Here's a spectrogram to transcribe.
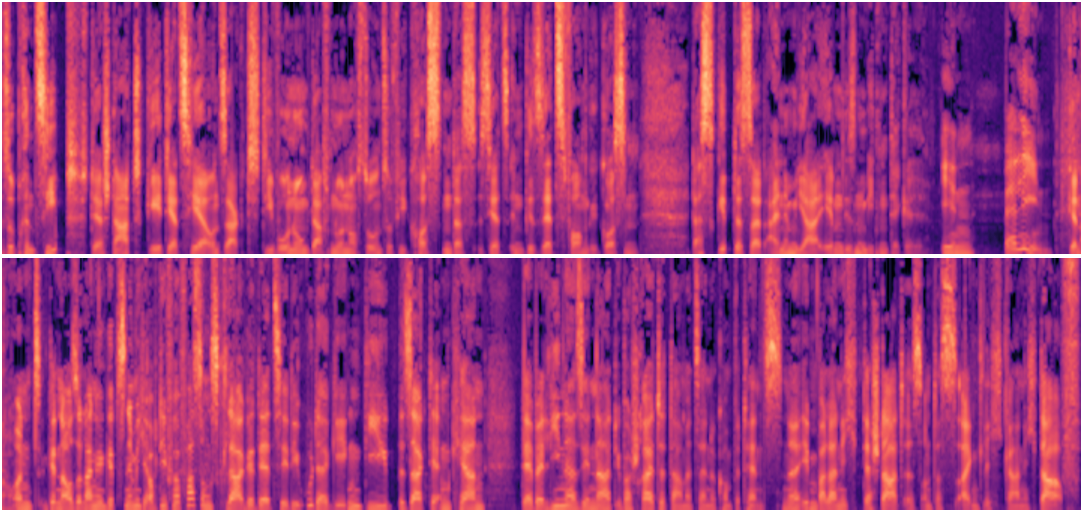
Also Prinzip, der Staat geht jetzt her und sagt, die Wohnung darf nur noch so und so viel kosten. Das ist jetzt in Gesetzform gegossen. Das gibt es seit einem Jahr eben diesen Mietendeckel. In Berlin. Genau. Und genauso lange gibt es nämlich auch die Verfassungsklage der CDU dagegen. Die besagt ja im Kern, der Berliner Senat überschreitet damit seine Kompetenz, ne? eben weil er nicht der Staat ist und das eigentlich gar nicht darf.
